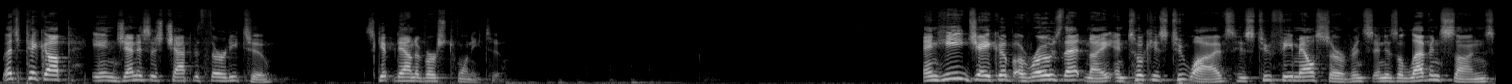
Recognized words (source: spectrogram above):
Let's pick up in Genesis chapter 32. Skip down to verse 22. And he, Jacob, arose that night and took his two wives, his two female servants, and his eleven sons,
